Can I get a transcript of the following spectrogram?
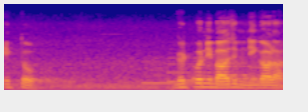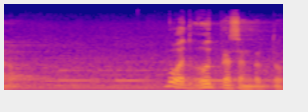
એક તો ગઢપુરની બાજુ નિગાળાનો બહુ અદ્ભુત પ્રસંગ ભક્તો.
